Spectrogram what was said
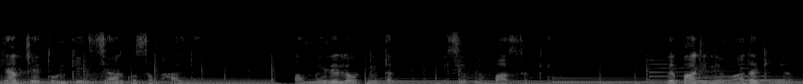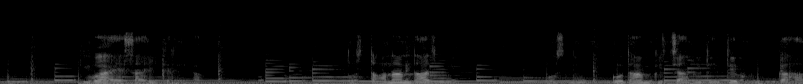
कि आप जैतून के इस जार को संभाल लें और मेरे लौटने तक इसे अपने पास रखें। व्यापारी ने वादा किया कि वह ऐसा ही करेगा। दोस्ताना अंदाज में उसने गोदाम की चाबी देते हुए कहा,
